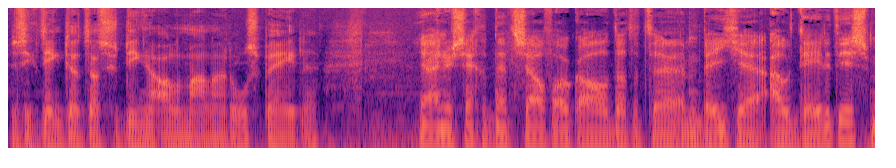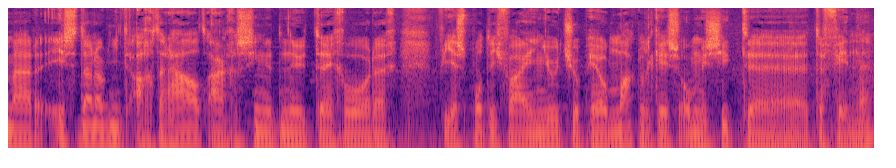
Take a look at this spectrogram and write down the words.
Dus ik denk dat dat soort dingen allemaal een rol spelen. Ja, en u zegt het net zelf ook al dat het een beetje outdated is. Maar is het dan ook niet achterhaald aangezien het nu tegenwoordig via Spotify en YouTube heel makkelijk is om muziek te, te vinden?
